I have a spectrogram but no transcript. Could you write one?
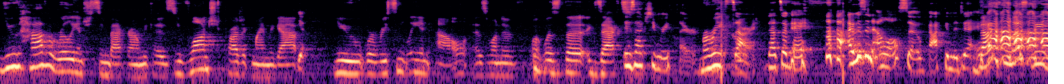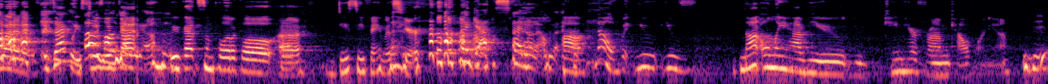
you have a really interesting background because you've launched Project Mind the Gap. Yep. You were recently in Elle as one of what was the exact it was actually Marie Claire. Marie. Sorry, that's okay. I was in Elle also back in the day. That must be what it is. Exactly. That See, was a long we've got ago. we've got some political uh, DC famous here. I guess I don't know. But. um, no, but you you've not only have you you came here from California. Mhm.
